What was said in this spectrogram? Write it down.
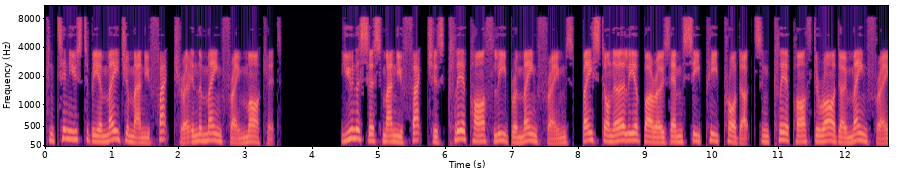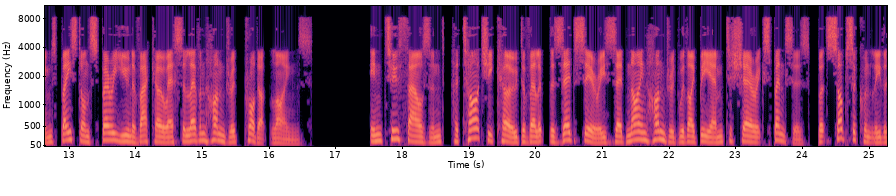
continues to be a major manufacturer in the mainframe market. Unisys manufactures ClearPath Libra mainframes, based on earlier Burroughs MCP products and ClearPath Dorado mainframes based on Sperry Univac OS 1100 product lines. In 2000, Hitachi Co. developed the Z-Series Z900 with IBM to share expenses, but subsequently the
